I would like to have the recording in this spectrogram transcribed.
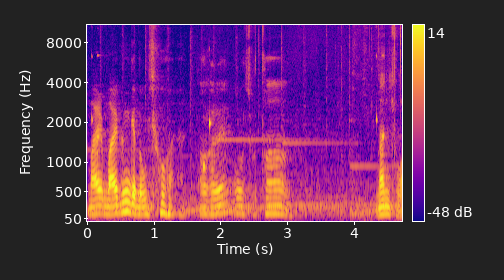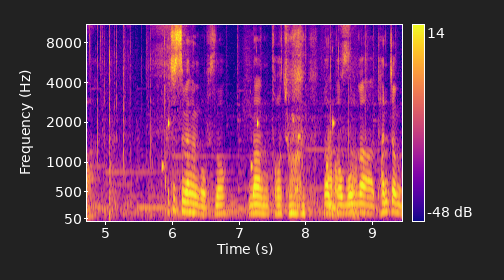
말 맑은 게 너무 좋아. 아 그래? 어 좋다. 난 좋아. 고쳤으면 하는 거 없어? 난 더 좋아. 난난 더. 뭔가 단점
